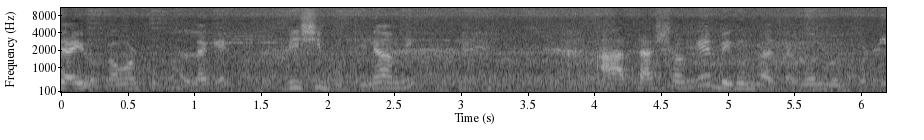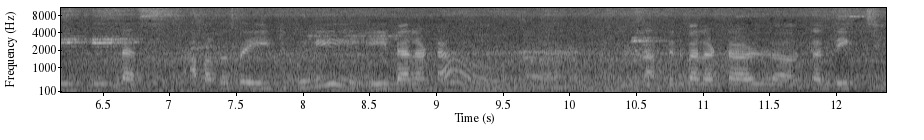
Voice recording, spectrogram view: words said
যাই হোক, আমার খুব ভালো লাগে। বেশি বুকি না আমি। আর তার সঙ্গে বেগুন ভাজা গোল গোল করে। ব্যাস, আপাতত এইটুকুনি, এই বেলাটা রাতের বেলাটার টা দেখছি।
